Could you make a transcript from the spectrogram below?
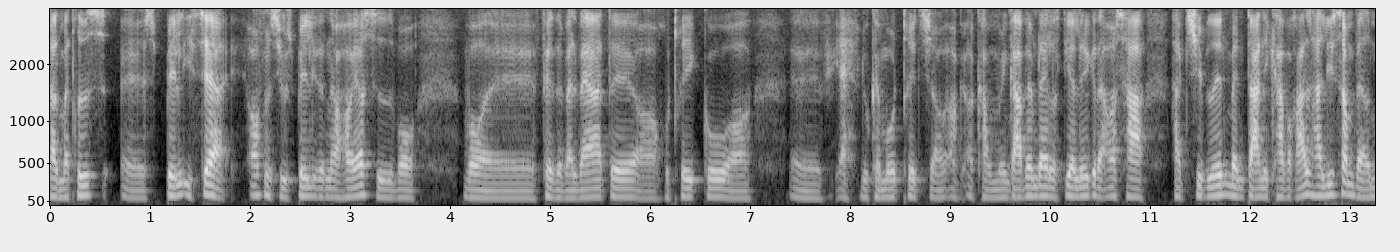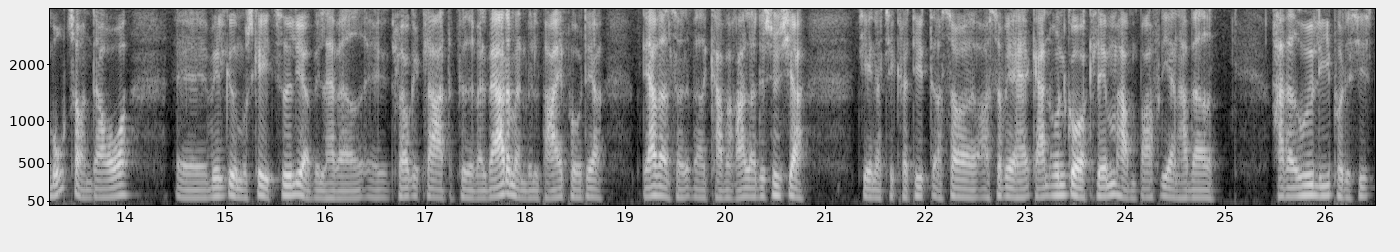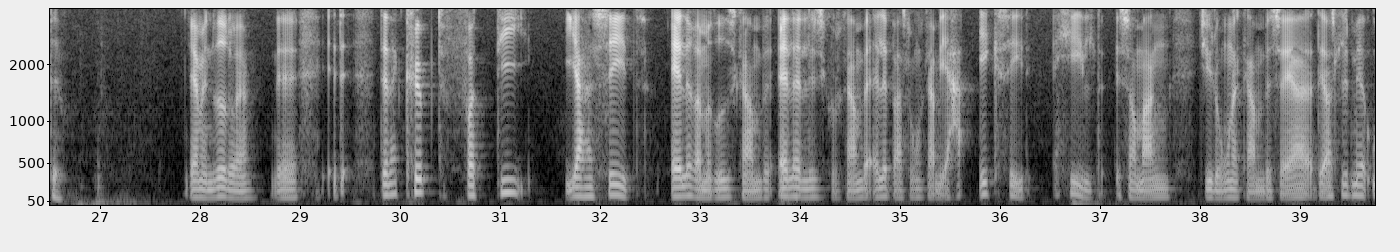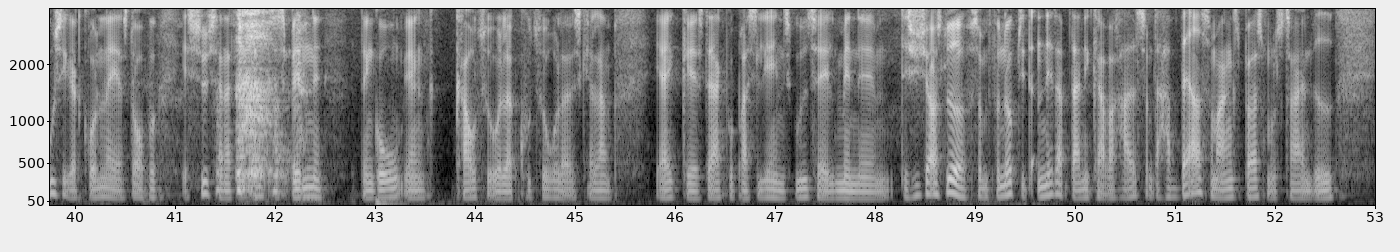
Real Madrids øh, spil, især offensiv spil i den her højre side, hvor, hvor øh, Fede Valverde og Rodrigo og øh, ja, Luka Modric og, og, og Kamavinga, hvem der ellers de har ligget der, også har, har chippet ind, men Dani Cavaral har ligesom været motoren derovre, øh, hvilket måske tidligere ville have været øh, klokkeklart Fede Valverde, man ville pege på der. Det har altså været Cavaral, og det synes jeg tjener til kredit, og så, og så vil jeg gerne undgå at klemme ham, bare fordi han har været, har været ude lige på det sidste. Jamen, ved du hvad? Øh, den er købt, fordi jeg har set alle Real Madrids kampe, alle Atleticos kampe, alle Barcelonas kampe. Jeg har ikke set helt så mange Girona-kampe, så jeg, det er også lidt mere usikkert grundlag, jeg står på. Jeg synes, han er fantastisk spændende, den gode Jan Kauto, eller Couto, eller hvad vi skal kalde ham. Jeg er ikke øh, stærk på brasiliansk udtale, men øh, det synes jeg også lyder som fornuftigt, og netop Dani Carvajal, som der har været så mange spørgsmålstegn ved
